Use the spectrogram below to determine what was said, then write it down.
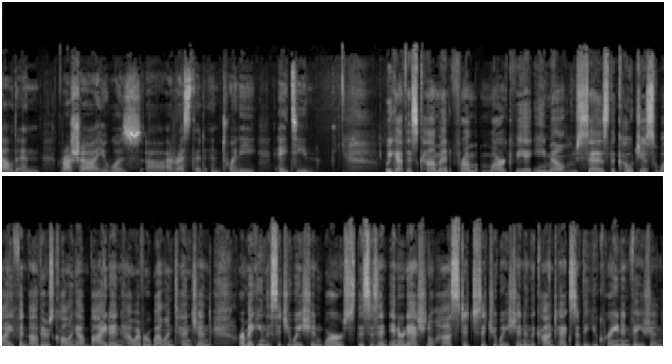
held in Russia. He was arrested in 2018. We got this comment from Mark via email who says the coach's wife and others calling out Biden, however well intentioned, are making the situation worse. This is an international hostage situation in the context of the Ukraine invasion.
